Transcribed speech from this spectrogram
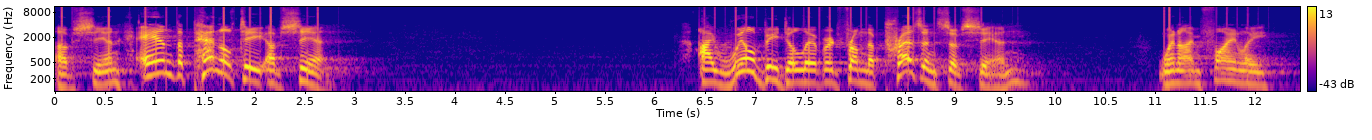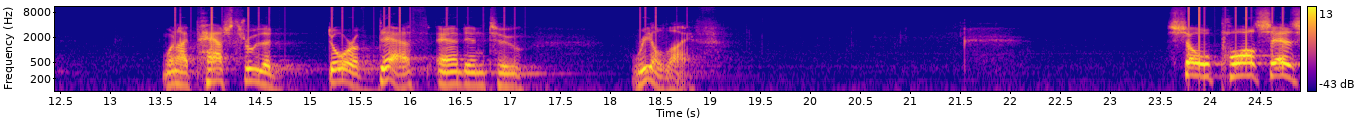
of sin and the penalty of sin. I will be delivered from the presence of sin when I'm finally, when I pass through the door of death and into real life. So Paul says,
